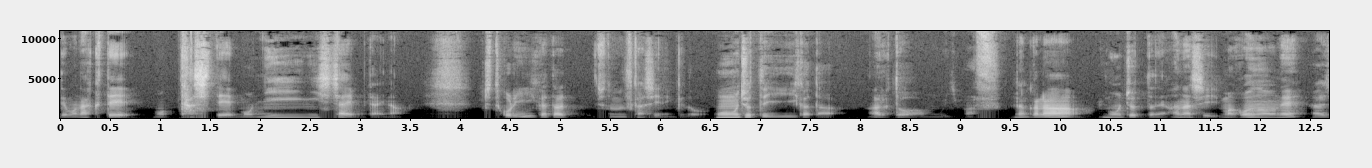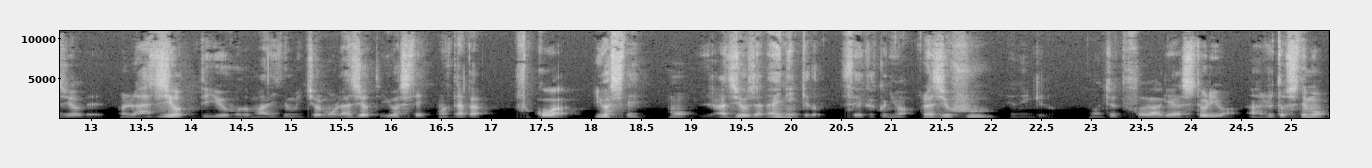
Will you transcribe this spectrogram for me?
でもなくて、もう足して、もう2にしちゃえみたいな。ちょっとこれ言い方、ちょっと難しいねんけど、もうちょっといい言い方あるとは思います。だから、もうちょっとね、話、まあ、このね、ラジオで、まあ、ラジオって言うほど、まあ、でも一応もうラジオって言わして。もうなんか、そこは言わして。ラジオじゃないねんけど、正確には。ラジオ風やねんけどまあ、ちょっとそういう上げ足取りはあるとしても、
